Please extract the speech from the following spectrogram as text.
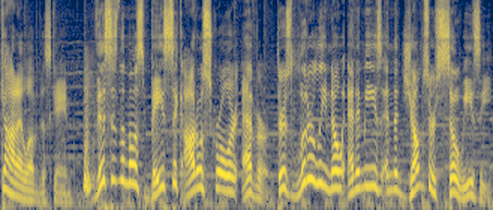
God, I love this game. This is the most basic auto-scroller ever. There's literally no enemies and the jumps are so easy.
